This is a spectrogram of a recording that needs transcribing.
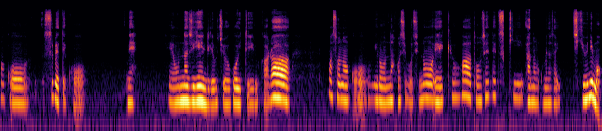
まあ、こう全てこうね、えー、同じ原理で宇宙は動いているから、まあ、そのこういろんな星々の影響が当然ね月あのごめんなさい地球にも、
